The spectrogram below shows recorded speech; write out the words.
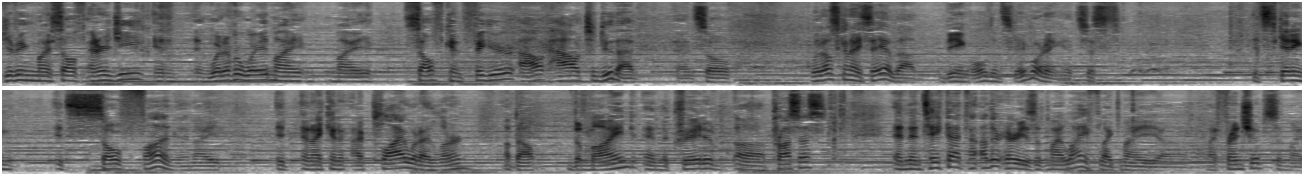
giving myself energy in, in whatever way my my self can figure out how to do that. And so what else can I say about being old and skateboarding? It's just it's getting it's so fun and I it and I can apply what I learn about the mind and the creative uh, process and then take that to other areas of my life, like my uh, my friendships and my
